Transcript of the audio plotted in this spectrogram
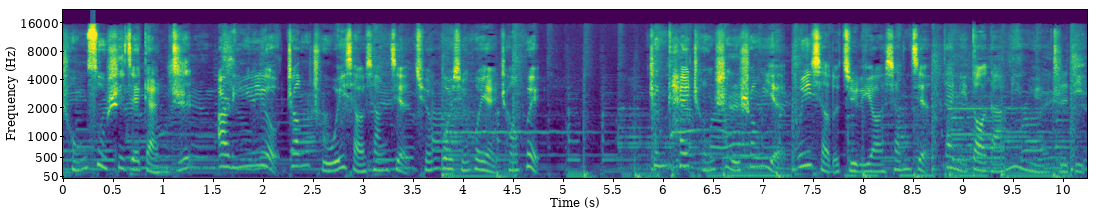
重塑世界感知。二零一六张楚微小相见全国巡回演唱会，睁开城市的双眼，微小的距离要相见，带你到达命运之地。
